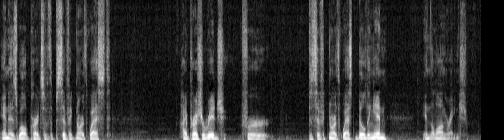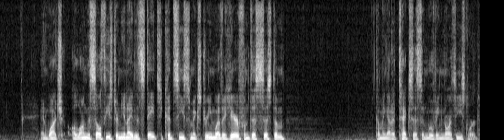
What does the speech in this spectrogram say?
and as well parts of the Pacific Northwest. High pressure ridge for Pacific Northwest building in in the long range and watch along the southeastern United States. You could see some extreme weather here from this system coming out of Texas and moving northeastward.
